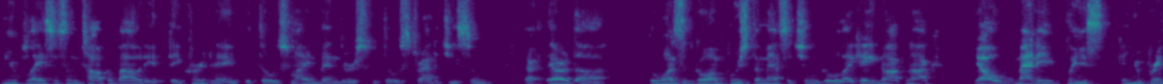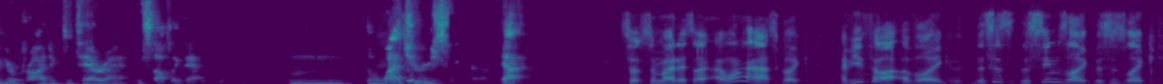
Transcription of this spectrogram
new places and talk about it. They coordinate with those mind benders, with those strategies. So they are the the ones that go and push the message and go like, "Hey, knock knock, yo, Manny, please, can you bring your project to Terra and stuff like that." Mm, the Watchers, yeah. So, so Midas, I, I want to ask, like, have you thought of like this is this seems like this is like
